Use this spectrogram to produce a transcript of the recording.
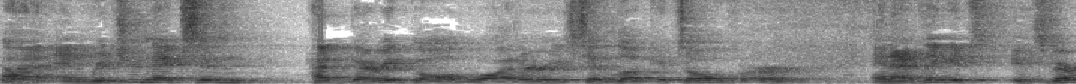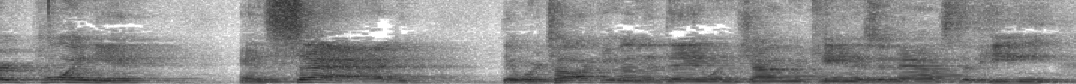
uh, and Richard Nixon had Barry Goldwater who said, "Look, it's over." And I think it's it's very poignant and sad that we're talking on the day when John McCain has announced that he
